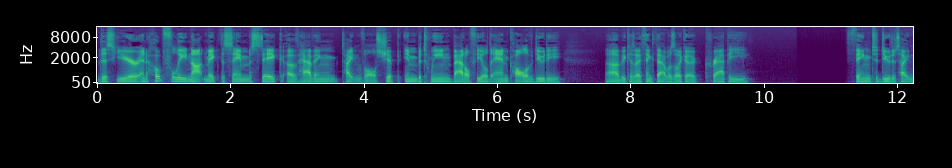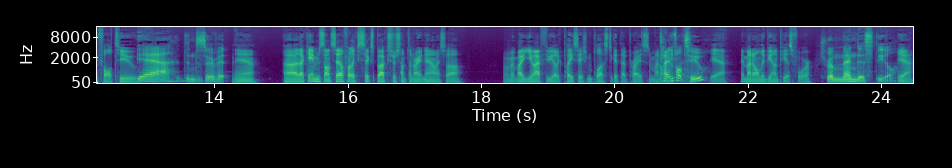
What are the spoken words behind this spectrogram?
this year and hopefully not make the same mistake of having Titanfall ship in between Battlefield and Call of Duty uh, because I think that was like a crappy thing to do to Titanfall 2. Yeah, didn't deserve it. Yeah. Uh, that game is on sale for like six bucks or something right now. I saw. Or it might, you might have to be like PlayStation Plus to get that price. It might Titanfall 2? yeah, it might only be on PS4. Tremendous deal. Yeah,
